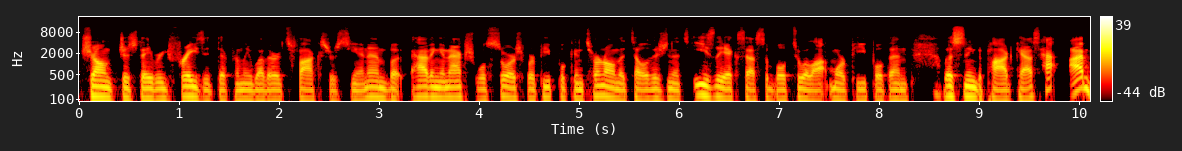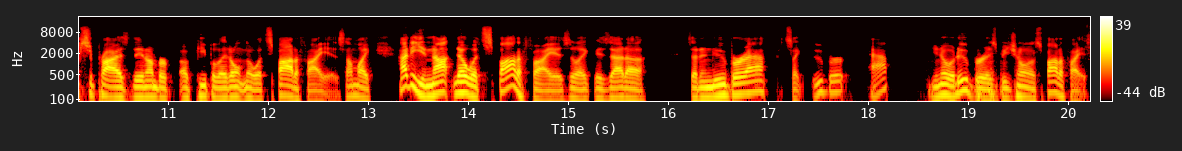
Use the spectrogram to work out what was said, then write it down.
chunk just they rephrase it differently whether it's fox or cnn but having an actual source where people can turn on the television that's easily accessible to a lot more people than listening to podcasts. I'm surprised the number of people that don't know what spotify is. I'm like how do you not know what spotify is? Like is that a is that an uber app? It's like uber app you know what Uber is, mm-hmm. but you don't know what Spotify is.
